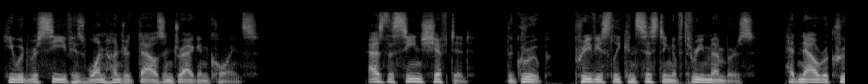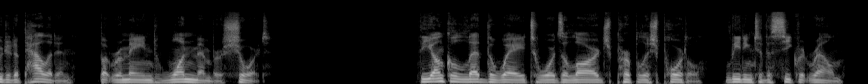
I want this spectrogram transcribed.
he would receive his 100,000 dragon coins. As the scene shifted, the group, previously consisting of three members, had now recruited a paladin, but remained one member short. The uncle led the way towards a large purplish portal leading to the secret realm,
